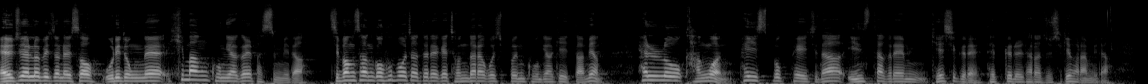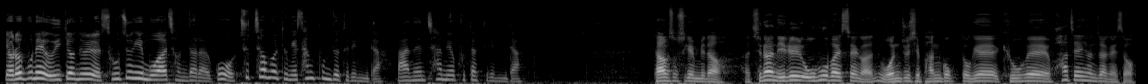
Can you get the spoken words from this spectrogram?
LG엘러비전에서 우리 동네 희망 공약을 받습니다. 지방선거 후보자들에게 전달하고 싶은 공약이 있다면 헬로 강원 페이스북 페이지나 인스타그램 게시글에 댓글을 달아주시기 바랍니다. 여러분의 의견을 소중히 모아 전달하고 추첨을 통해 상품도 드립니다. 많은 참여 부탁드립니다. 다음 소식입니다. 지난 1일 오후 발생한 원주시 반곡동의 교회 화재 현장에서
